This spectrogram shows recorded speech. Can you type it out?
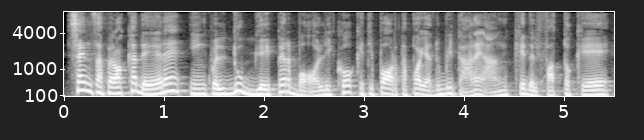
senza però cadere in quel dubbio iperbolico che ti porta poi a dubitare anche del fatto che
